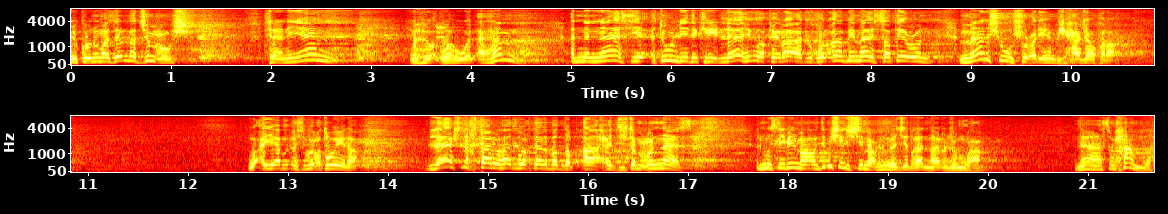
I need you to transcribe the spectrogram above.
يكونوا مازال ما تجمعوش. ثانيا وهو, الأهم أن الناس يأتون لذكر الله وقراءة القرآن بما يستطيعون. ما نشوشوا عليهم بشي حاجة أخرى. وأيام الأسبوع طويلة. لاش نختاروا هذا الوقت هذا بالضبط؟ آه حيث يجتمعوا الناس. المسلمين ما عندهمش الاجتماع في المسجد غير نهار الجمعة. لا سبحان الله.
